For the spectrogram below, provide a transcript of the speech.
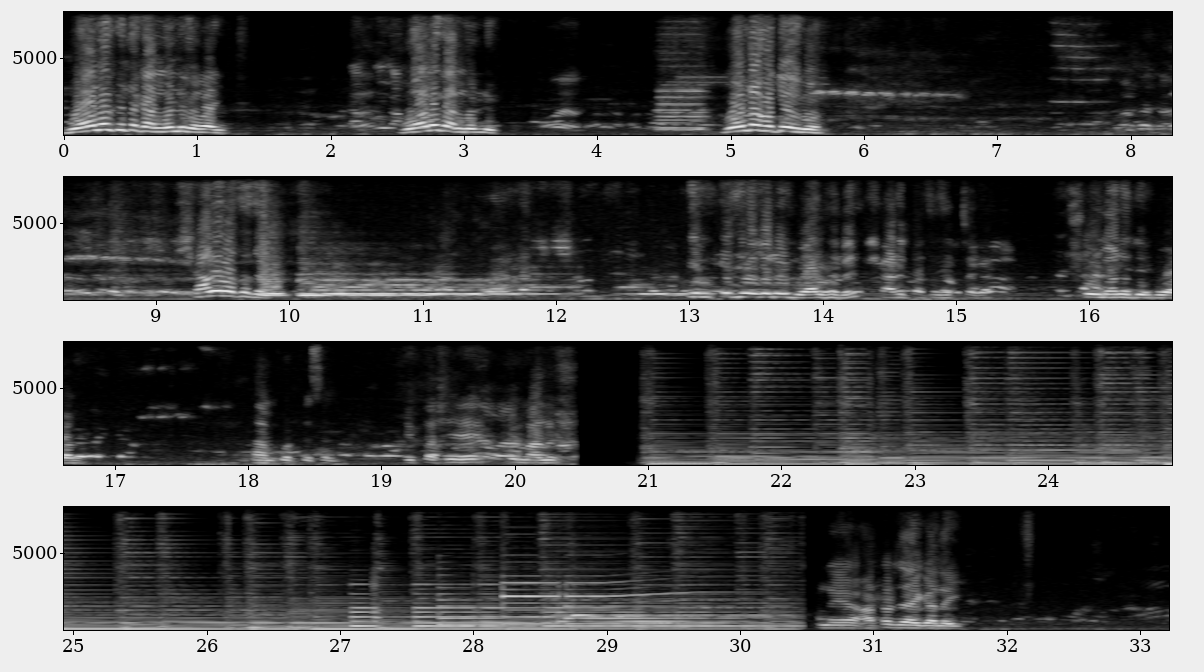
বোয়ালও কিন্তু গাঙ্গর নিবে ভাই? বোয়ালও গাঙ্গর নি বোয়ালটা কত হইব? সাড়ে পাঁচ হাজার। তিন কেজি ওজনের বোয়াল হবে, সাড়ে পাঁচ হাজার টাকা। সুরমা বোয়াল দাম করতেছেন। এর পাশে মানুষ। মানে হাঁটার জায়গা নেই।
